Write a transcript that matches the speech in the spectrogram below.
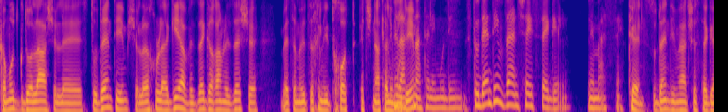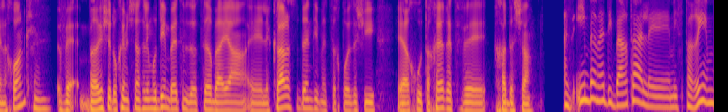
כמות גדולה של אה, סטודנטים שלא יכלו להגיע, וזה גרם לזה שבעצם היו צריכים לדחות את שנת הלימודים. תחילת שנת הלימודים. סטודנטים ואנשי סגל. למעשה. כן, סטודנטים ואנשי סגל, נכון? כן. וברגע שדוחים את שנת הלימודים, בעצם זה יוצר בעיה אה, לכלל הסטודנטים, וצריך פה איזושהי היערכות אחרת וחדשה. אז אם באמת דיברת על אה, מספרים,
